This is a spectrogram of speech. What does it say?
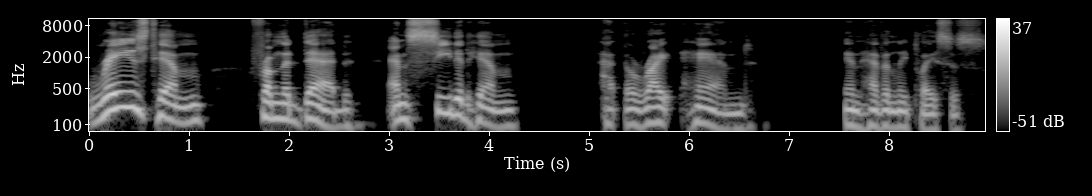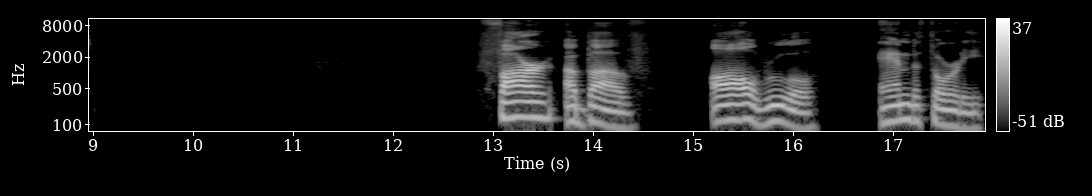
raised him from the dead and seated him at the right hand in heavenly places. far above all rule and authority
